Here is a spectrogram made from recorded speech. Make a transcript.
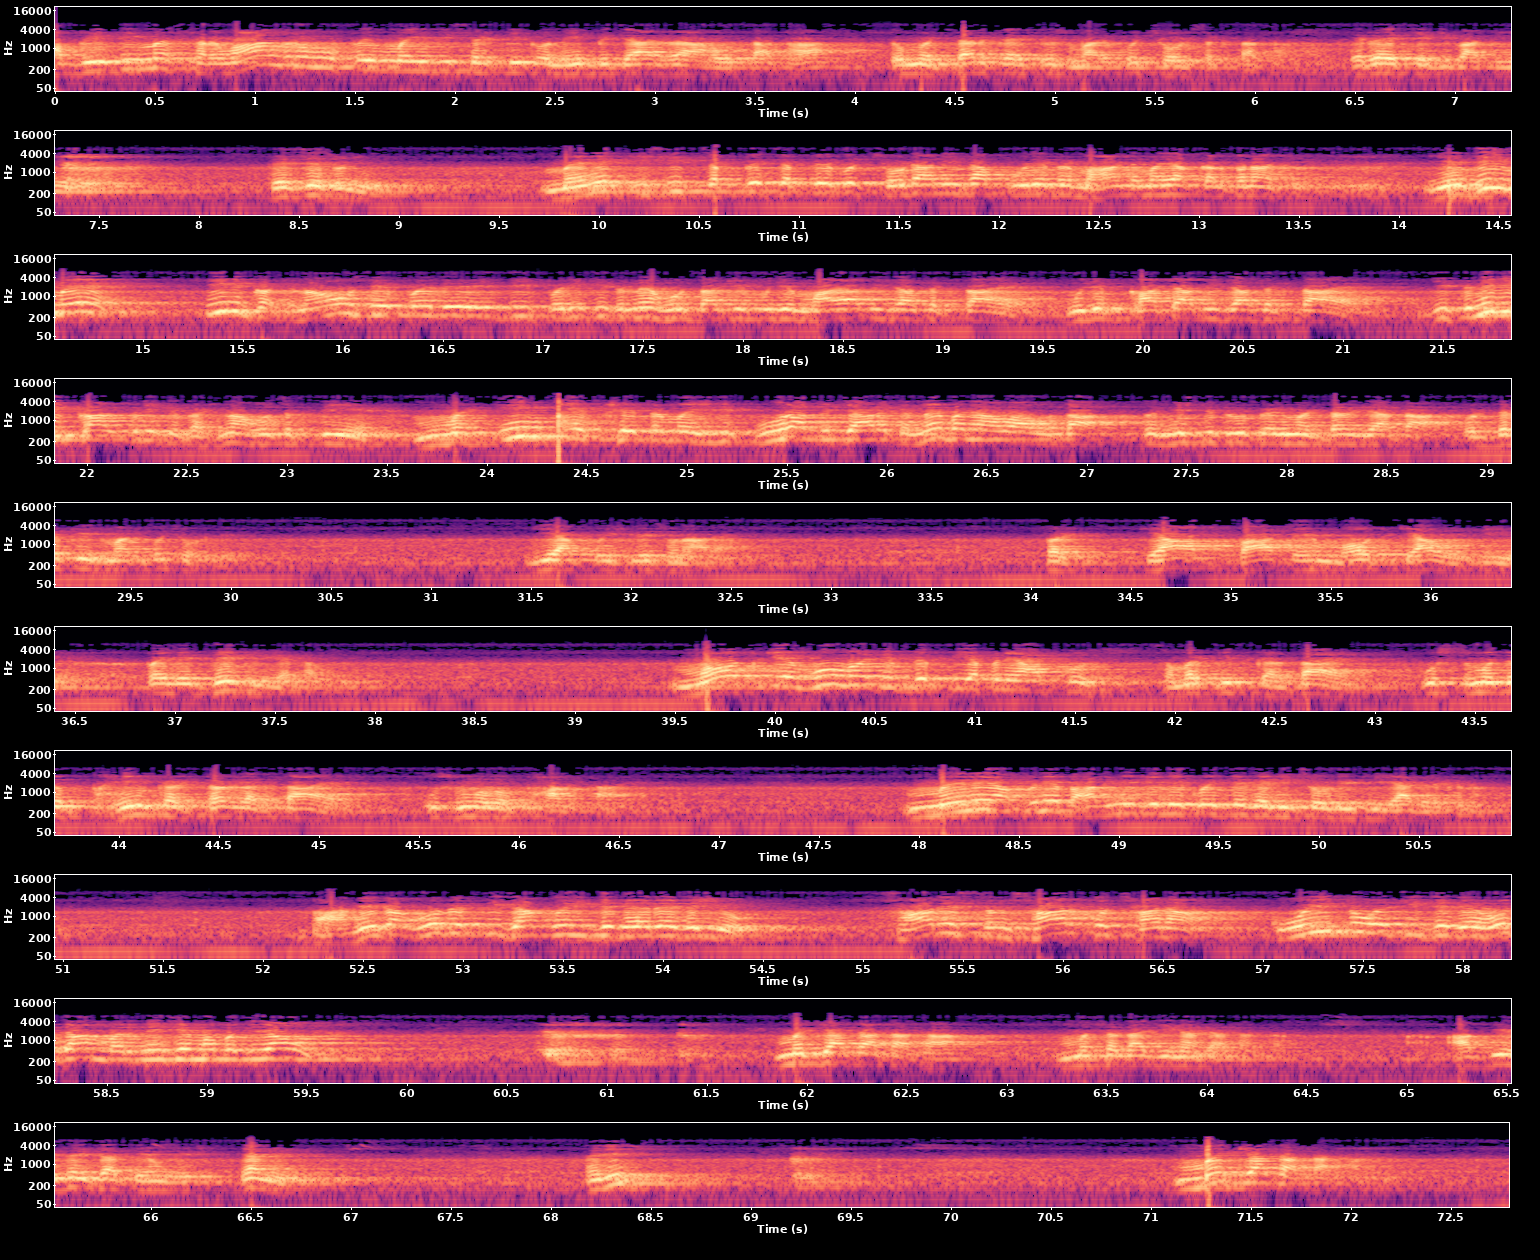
अब यदि मैं सर्वांग रूप में यदि सृष्टि को नहीं विचार रहा होता था तो मैं डर करके उस मार्ग को छोड़ सकता था। रहते की बात यह फिर से सुनिए। मैंने किसी चप्पे चप्पे को छोड़ा नहीं था, पूरे ब्रह्मांड में या कल्पना की यदि मैं इन घटनाओं से पहले यदि परिचित न होता कि मुझे मारा भी जा सकता है, मुझे काटा भी जा सकता है। जितनी भी काल्पनिक घटना हो सकती है, मैं इनके क्षेत्र में यदि पूरा विचारक न बना हुआ होता तो निश्चित रूप से मैं डर जाता और डर के इस मार्ग को छोड़ देता। ये आपको इसलिए सुना रहे हैं। पर क्या बात है, मौत क्या होती है? पहले देख लिया था। मौत के मुँह में जब व्यक्ति अपने आप को समर्पित करता है उस समय जो भयंकर डर लगता है, उसमें वो भागता है। मैंने अपने भागने के लिए कोई जगह नहीं छोड़ी थी, याद रखना। भागेगा वो व्यक्ति जहाँ कोई जगह रह गई हो। सारे संसार को छाना, कोई तो ऐसी जगह हो जहाँ मरने से मैं बच जाऊँ। मैं क्या चाहता था? मैं सदा जीना चाहता था। आप भी ऐसा ही चाहते होंगे, या नहीं? है जी? मैं क्या चाहता था?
